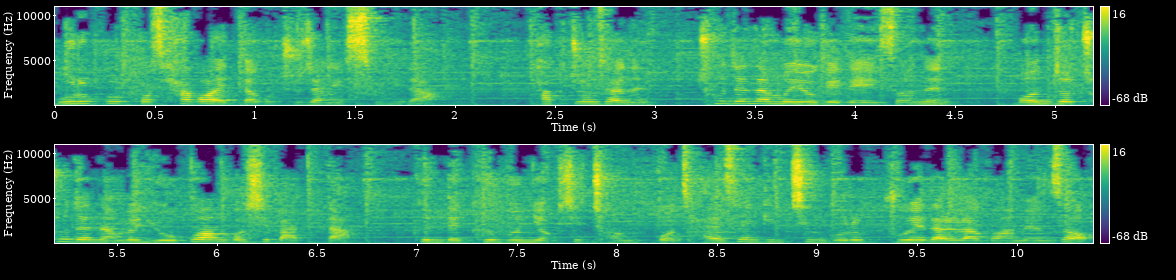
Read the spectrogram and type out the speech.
무릎 꿇고 사과했다고 주장했습니다. 박중사는 초대남 의혹에 대해서는 먼저 초대남을 요구한 것이 맞다. 근데 그분 역시 젊고 잘생긴 친구를 구해달라고 하면서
